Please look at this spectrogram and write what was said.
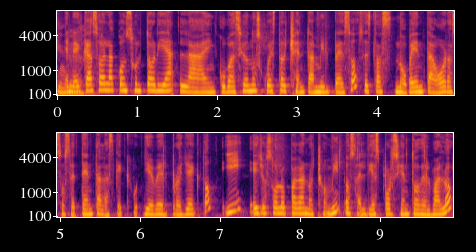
en el caso de la consultoría, la incubación nos cuesta 80 mil pesos, estas 90 horas o 70 las que lleve el proyecto, y ellos solo pagan 8 mil, o sea, el 10% del valor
